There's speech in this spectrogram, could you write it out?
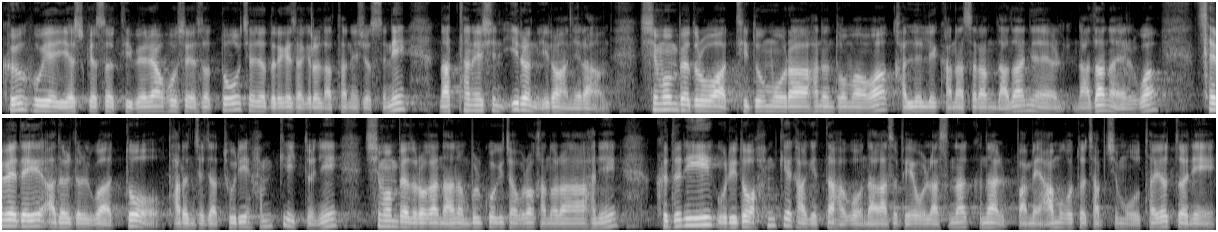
그 후에 예수께서 디베랴 호수에서 또 제자들에게 자기를 나타내셨으니 나타내신 일은 이러하니라. 시몬 베드로와 디도모라 하는 도마와 갈릴리 가나 사람 나다나엘, 나다나엘과 세베대의 아들들과 또 다른 제자 둘이 함께 있더니 시몬 베드로가 나는 물고기 잡으러 가노라 하니 그들이 우리도 함께 가겠 하겠다 하고 나가서 배에 올랐으나 그날 밤에 아무것도 잡지 못하였더니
